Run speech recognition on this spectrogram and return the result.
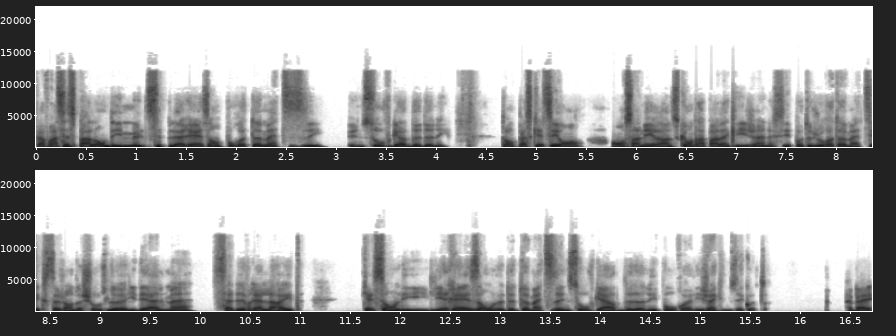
Jean-Francis, parlons des multiples raisons pour automatiser une sauvegarde de données. Donc, parce que, tu sais, on, s'en est rendu compte en parlant avec les gens, c'est pas toujours automatique, ce genre de choses-là. Idéalement, ça devrait l'être. Quelles sont les, les raisons d'automatiser une sauvegarde de données pour euh, les gens qui nous écoutent? Eh bien,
